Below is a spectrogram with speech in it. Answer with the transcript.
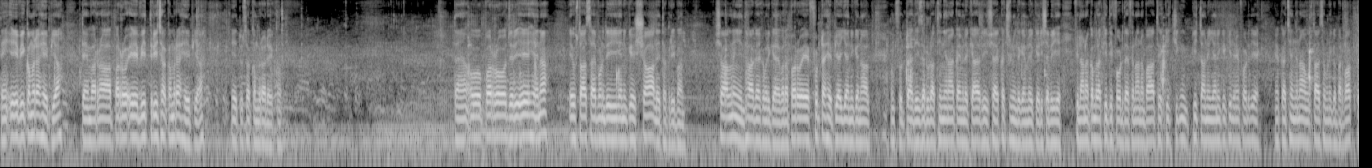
तो ये भी कमरा है पिया, ते वरना पर ये भी त्रीजा कमरा है पिया। ये तुसा कमरा देखो। तो पर जरी ये है ना ये उस्ताद साहब उनकी यानी कि शाल है तकरीबन। शाल नहीं, धागा खबर क्या है वाला पर ये फुटा है पिया यानी कि नाल फुटा की ज़रूरत थी ना। कहीं क्या रिशा है कचरू नहीं कैमरे के रिशा भी फिलाना कमरा कितनी फुट है फिलाना बात किचन यानी कि कितने फुट दिए कच्छे ना, उस्ताद साहब के बर वक्त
